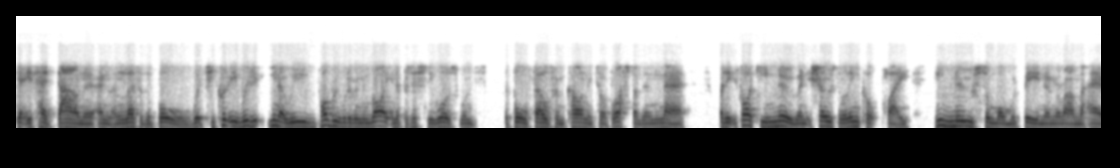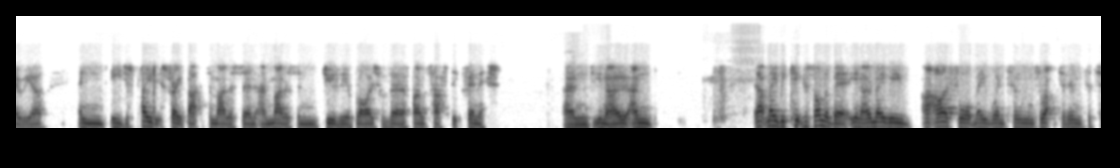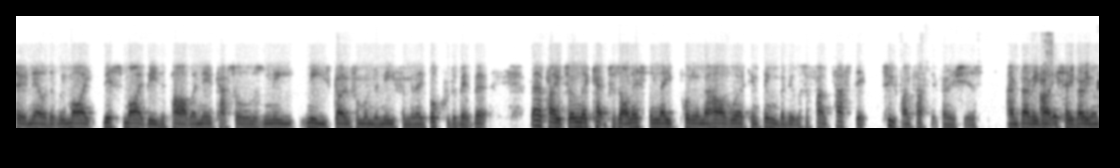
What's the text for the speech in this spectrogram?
get his head down and, and lever the ball, which he could he would you know he probably would have been right in the position he was once the ball fell from Carney to have blasted in the net, but it's like he knew and it shows the link up play. He knew someone would be in and around that area and he just played it straight back to Maddison, and Maddison duly obliged with a fantastic finish. And you know, and that maybe kicked us on a bit. You know, maybe I, I thought maybe when Tielemans wrapped it in for two 0 that we might this might be the part where Newcastle's knee, knees go from underneath them and they buckled a bit, but. They played to them. They kept us honest and they put in a hard working thing. But it was a fantastic, two fantastic finishes, and very, like you say, very.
